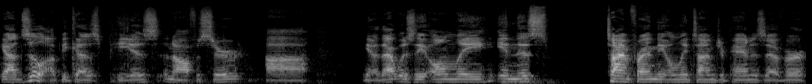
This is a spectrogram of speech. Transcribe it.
Godzilla because he is an officer. Uh, you know, that was the only in this time frame the only time Japan has ever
